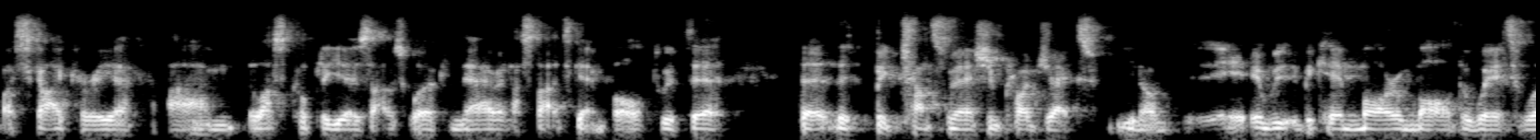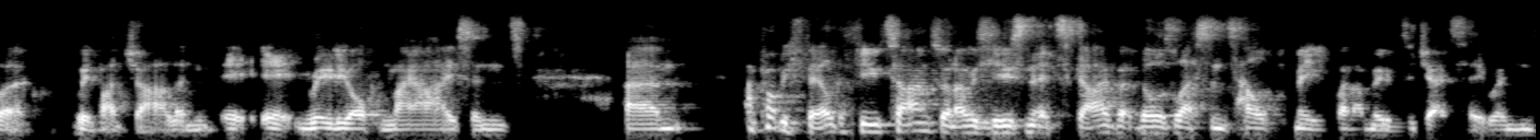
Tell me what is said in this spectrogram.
my Sky career. Um, the last couple of years I was working there, and I started to get involved with the the, the big transformation projects. You know, it, it, became more and more the way to work with Agile, and it, it really opened my eyes. And um, I probably failed a few times when I was using it at Sky, but those lessons helped me when I moved to Jet2. And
